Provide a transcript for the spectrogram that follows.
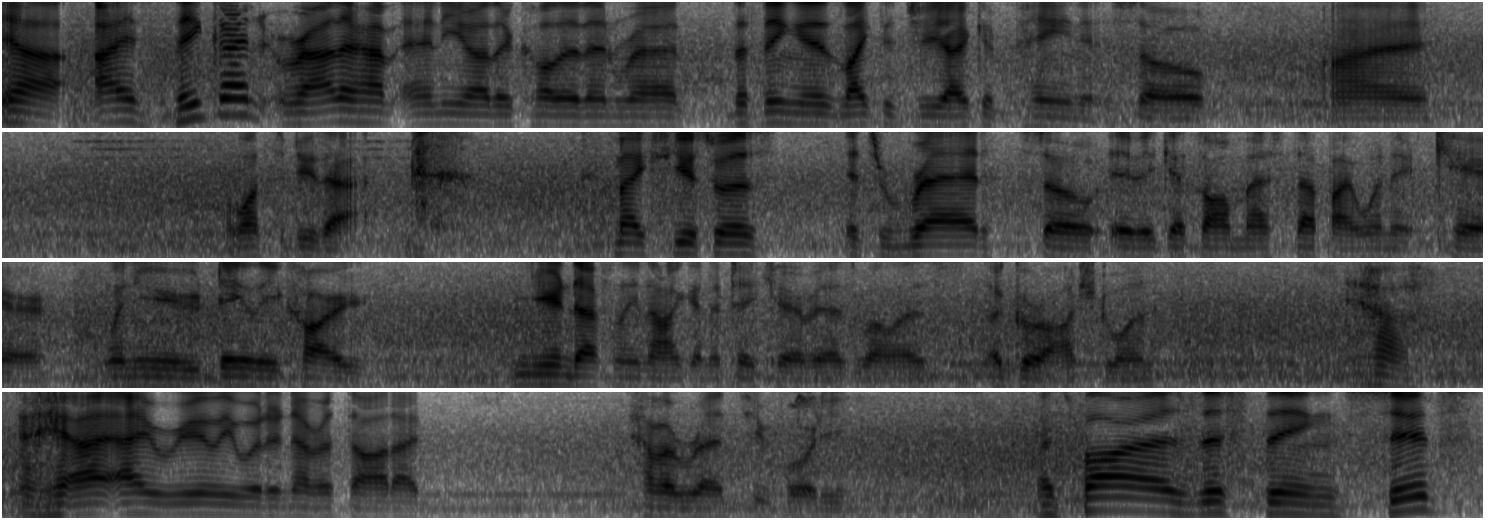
Yeah, I think I'd rather have any other color than red. The thing is, like the G, I could paint it, so I, want to do that. My excuse was, it's red, so if it gets all messed up, I wouldn't care. When you daily car, you're definitely not going to take care of it as well as a garaged one. Yeah, I, I really would have never thought I'd have a red 240. As far as this thing sits,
